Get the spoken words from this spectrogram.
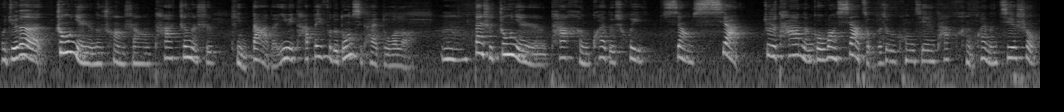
我觉得中年人的创伤，他真的是挺大的，因为他背负的东西太多了。嗯，但是中年人他很快的会向下，就是他能够往下走的这个空间，他很快能接受。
